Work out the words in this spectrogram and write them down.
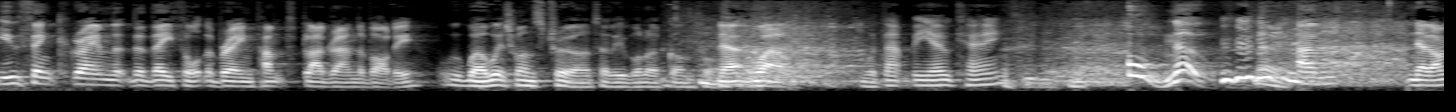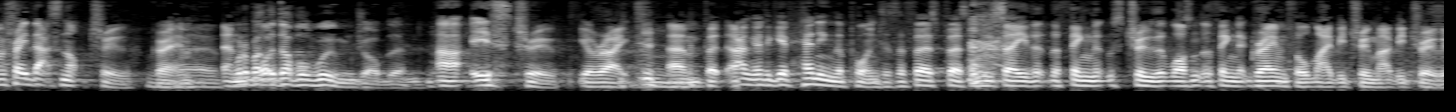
You think, Graeme, that, that they thought the brain pumped blood around the body? Well, which one's true? I'll tell you what I've gone for. No, well, would that be okay? oh, no! um, no, I'm afraid that's not true, Graeme. No. And What about the double womb job then? Uh, is true. You're right. um, but I'm going to give Henning the point as the first person to say that the thing that was true that wasn't the thing that Graeme thought might be true might be true.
